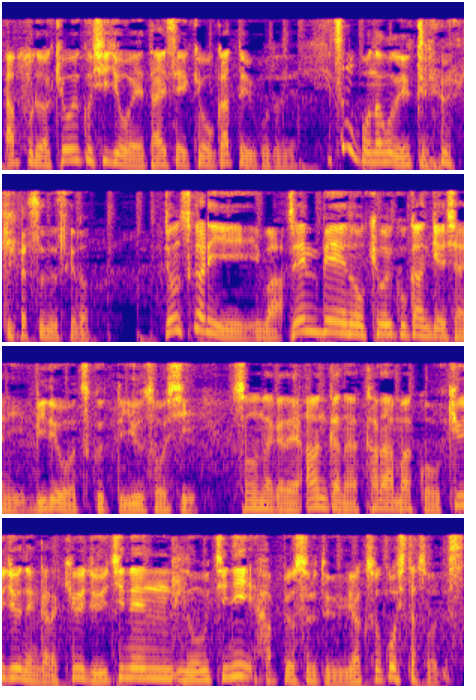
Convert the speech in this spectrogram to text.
アップルは教育市場へ体制強化ということで、いつもこんなこと言ってるような気がするんですけど、ジョン・スカリーは全米の教育関係者にビデオを作って郵送し、その中で安価なカラーマックを90年から91年のうちに発表するという約束をしたそうです。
